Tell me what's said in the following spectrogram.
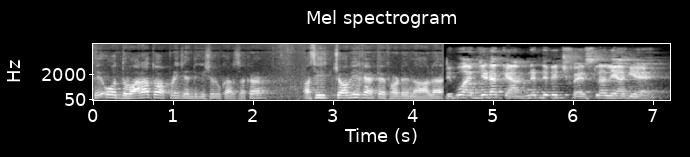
ਤੇ ਉਹ ਦੁਬਾਰਾ ਤੋਂ ਆਪਣੀ ਜ਼ਿੰਦਗੀ ਸ਼ੁਰੂ ਕਰ ਸਕਣ। ਅਸੀਂ 24 ਘੰਟੇ ਤੁਹਾਡੇ ਨਾਲ ਹੈ ਦੇਖੋ ਅੱਜ ਜਿਹੜਾ ਕੈਬਨਿਟ ਦੇ ਵਿੱਚ ਫੈਸਲਾ ਲਿਆ ਗਿਆ ਹੈ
